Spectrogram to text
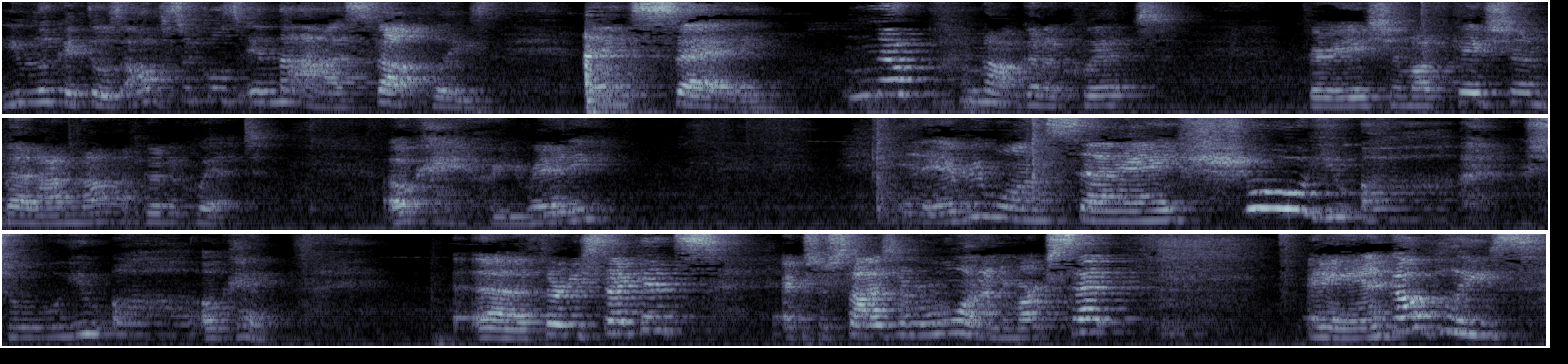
You look at those obstacles in the eyes. Stop, please. And say, nope, I'm not to quit. Variation modification, but I'm not to quit. Okay, are you ready? And everyone say, sure you are, sure you are. Okay, uh, 30 seconds. Exercise number one on your mark, set, and go, please.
